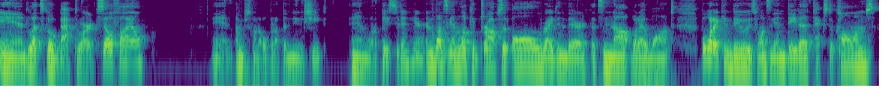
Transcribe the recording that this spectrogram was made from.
and let's go back to our Excel file. And I'm just going to open up a new sheet and want to paste it in here. And once again, look, it drops it all right in there. That's not what I want. But what I can do is once again, data, text to columns,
